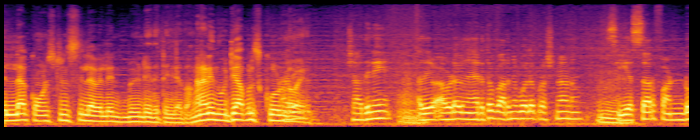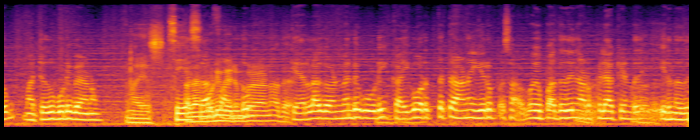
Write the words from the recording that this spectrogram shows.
എല്ലാ കോൺസ്റ്റിറ്റ്യൻസി ലെവലിൽ ഇംപ്ലിമെന്റ് ചെയ്തിട്ടില്ല. അങ്ങനെയാണെങ്കിൽ നൂറ്റി നാൽപ്പത് സ്കൂൾ ഉണ്ടായിരുന്നു പക്ഷെ അതിന് അത് അവിടെ നേരത്തെ പറഞ്ഞ പോലെ പ്രശ്നമാണ്. സി എസ് ആർ ഫണ്ടും മറ്റതും കൂടി വേണം. സി എസ് ആർ ഫണ്ടും കേരള ഗവൺമെന്റ് കൂടി കൈകോർത്തിട്ടാണ് ഈ ഒരു പദ്ധതി നടപ്പിലാക്കേണ്ടത് ഇരുന്നത്.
